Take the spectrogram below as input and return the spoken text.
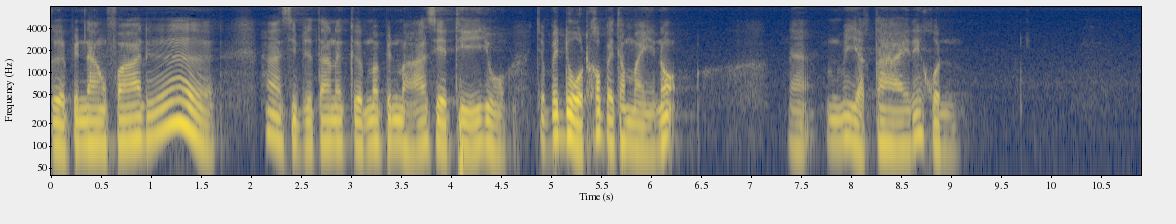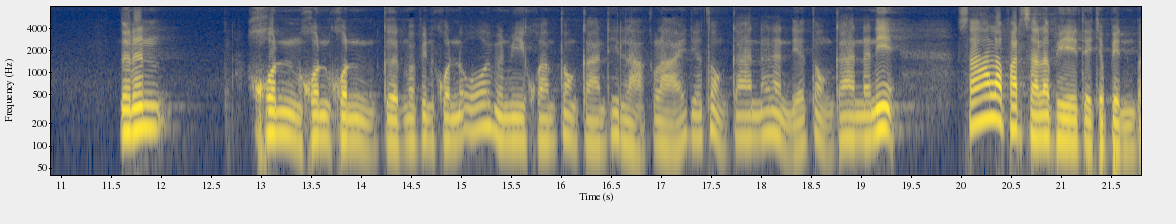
เกิดเป็นนางฟ้าเด้อห้าสิบสตางค์นะเกิดมาเป็นมหาเศรษฐีอยู่ จะไปโดดเข้าไปทำไมเนาะนะมันไม่อยากตายได้คน ดังนั้นคนคนคนเกิดมาเป็นคน โอ้ยมันมีความต้องการที่หลากหลาย เดี๋ยวต้องการนั่นเดี๋ยวต้องการนั่นนี่สารพัดสารพีแต่จะเป็นไป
